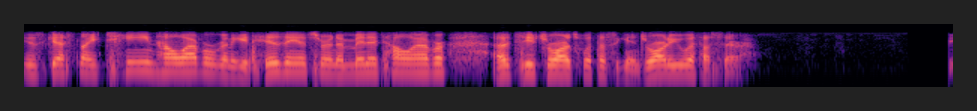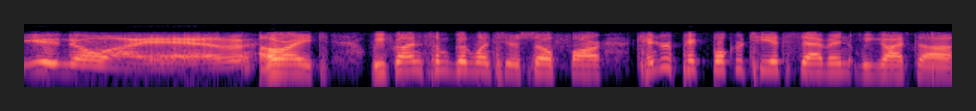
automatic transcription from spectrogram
is guest 19, however. We're going to get his answer in a minute, however. Uh, let's see if Gerard's with us again. Gerard, are you with us there? You know I am. All right. We've gotten some good ones here so far. Kendrick picked Booker T at seven. We got uh,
